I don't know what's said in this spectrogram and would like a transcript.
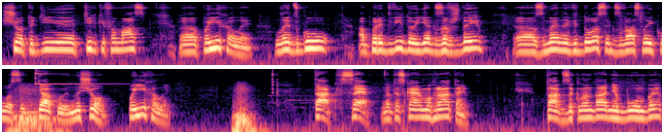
Що тоді тільки. Е, Поїхали. Let's go. А перед відео, як завжди, з мене відосик, з вас лайкосик. Дякую. Ну що, поїхали. Так, все. Натискаємо грати. Так, закладання бомби.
